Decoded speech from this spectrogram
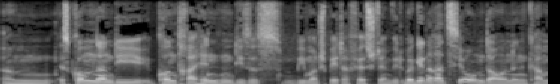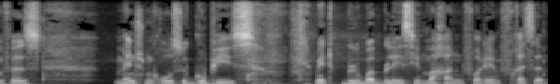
Ähm, es kommen dann die Kontrahenten dieses, wie man später feststellen wird, über Generationen dauernden Kampfes, menschengroße Guppies mit Blubberbläschenmachern vor der Fresse,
